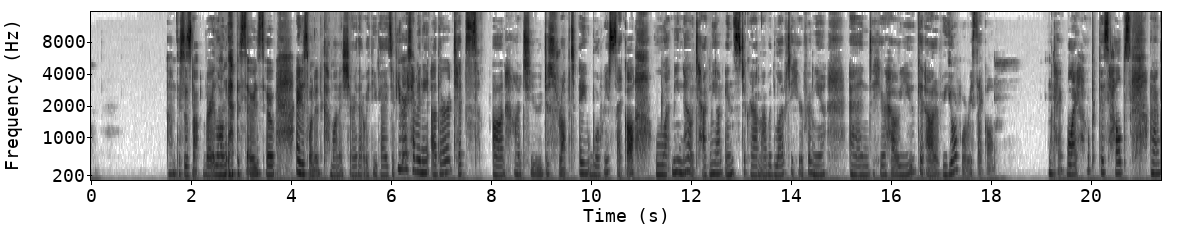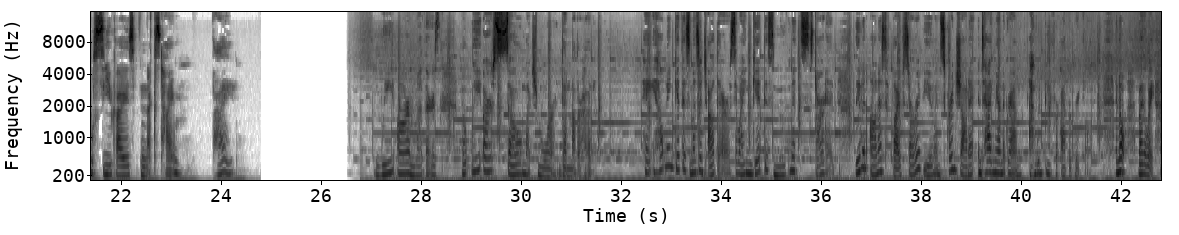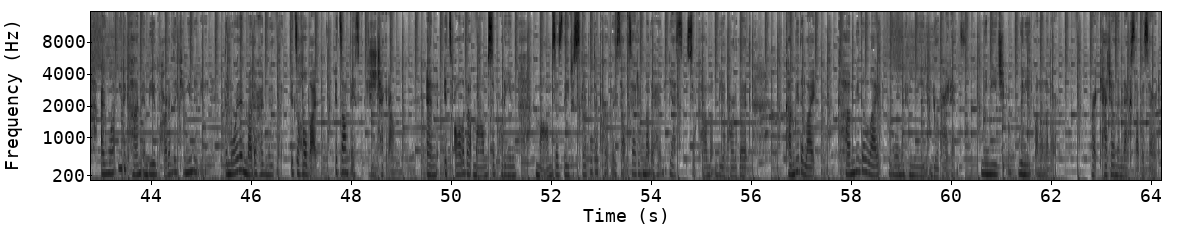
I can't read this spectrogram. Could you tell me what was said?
Um, this is not a very long episode, so I just wanted to come on and share that with you guys. If you guys have any other tips on how to disrupt a worry cycle, let me know. Tag me on Instagram. I would love to hear from you and hear how you get out of your worry cycle. Okay, well, I hope this helps, and I will see you guys next time. Bye. We are mothers, but we are so much more than motherhood. Hey, help me get this message out there so I can get this movement started. Leave an honest five star review and screenshot it and tag me on the gram. I would be forever grateful. And oh, by the way, I want you to come and be a part of the community, the More Than Motherhood movement. It's a whole vibe. It's on Facebook. You should check it out. And it's all about moms supporting moms as they discover their purpose outside of motherhood. Yes, so come be a part of it. Come be the light. Come be the light for women who need your guidance. We need you. We need one another. All right, catch you on the next episode.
